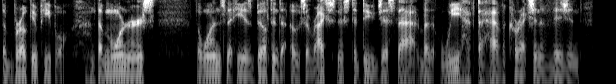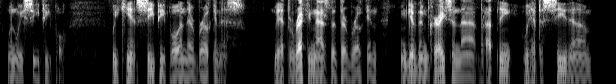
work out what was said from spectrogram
the broken people, the mourners, the ones that he has built into oaks of righteousness to do just that. But we have to have a correction of vision when we see people. We can't see people in their brokenness. We have to recognize that they're broken and give them grace in that. But I think we have to see them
